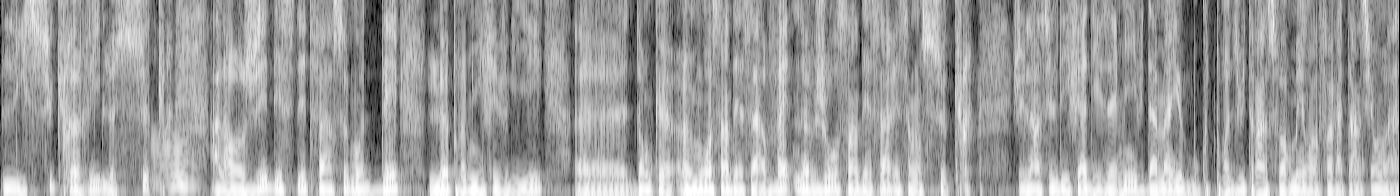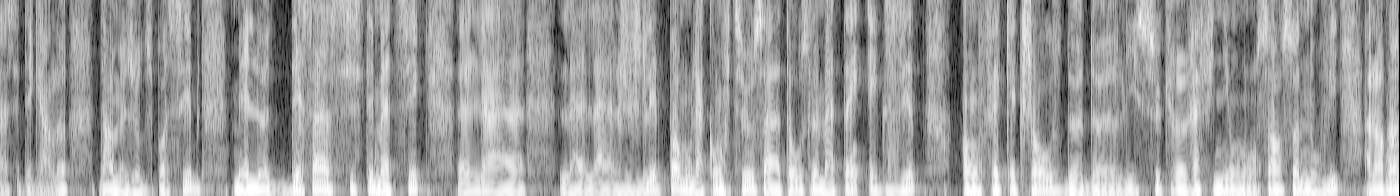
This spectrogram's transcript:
les sucreries, le sucre. Ah. Alors, j'ai décidé de faire ça, moi, dès le 1er février. Euh, donc, un mois sans dessert. 29 jours sans dessert et sans sucre. J'ai lancé le défi à des amis. Évidemment, il y a beaucoup de produits transformés. On va faire attention à cet égard-là, dans la mesure du possible. Mais le dessert systématique, euh, la, la, la gelée de pomme ou la confiture ça la toast le matin, exit. On fait quelque chose de, de les sucres raffinés. On sort ça de nos vies. Alors, en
